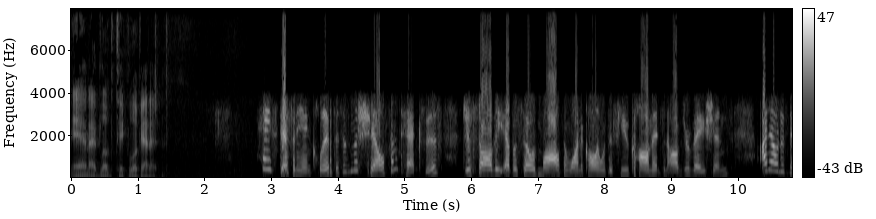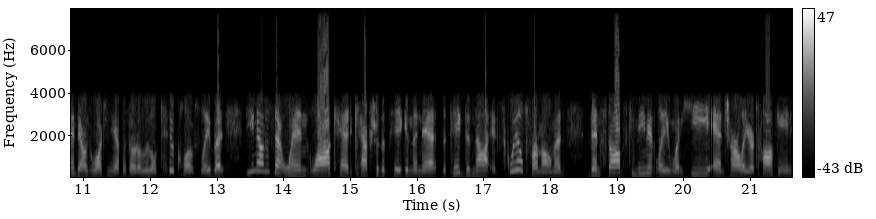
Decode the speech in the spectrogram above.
and I'd love to take a look at it. Hey, Stephanie and Cliff. This is Michelle from Texas. Just saw the episode Moth and wanted to call in with a few comments and observations. I noticed maybe I was watching the episode a little too closely, but do you notice that when Locke had captured the pig in the net, the pig does not, it squeals for a moment, then stops conveniently when he and Charlie are talking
